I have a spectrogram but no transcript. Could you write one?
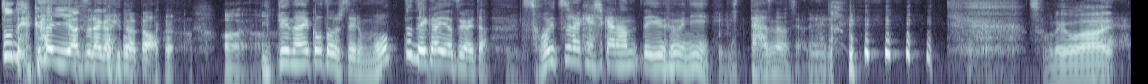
とでかいやつらがいたと。はいはい。いけないことをしているもっとでかいやつがいた、そいつらけしからんっていうふうに言ったはずなんですよね。それはえ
